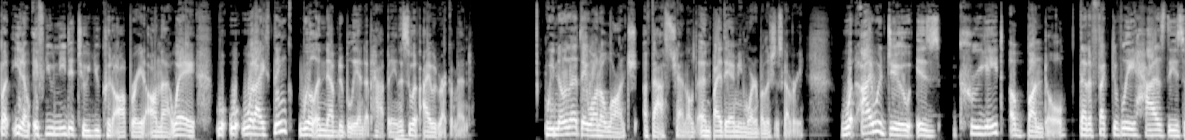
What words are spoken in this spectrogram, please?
But you know, if you needed to, you could operate on that way. W- what I think will inevitably end up happening. This is what I would recommend. We know that they want to launch a fast channel, and by they I mean Warner Brothers Discovery. What I would do is create a bundle that effectively has these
